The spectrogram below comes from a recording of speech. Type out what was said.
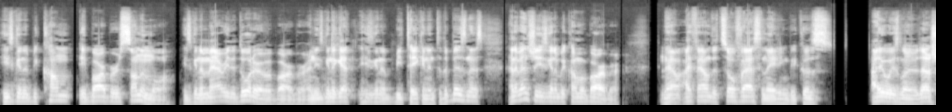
he's going to become a barber's son-in-law. He's going to marry the daughter of a barber, and he's going to get he's going to be taken into the business, and eventually he's going to become a barber. Now, I found it so fascinating because I always learn if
